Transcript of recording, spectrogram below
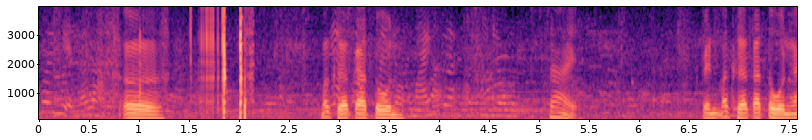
เคยเห็นแล้วล่ะเออมะเขือการ์ตูนดอกไม้ก็เดียวใช่ เป็นมะเขือการ์ตูนไง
